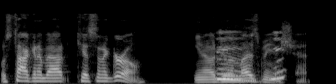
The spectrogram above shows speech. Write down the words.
was talking about kissing a girl, you know, doing Mhm. lesbian shit.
